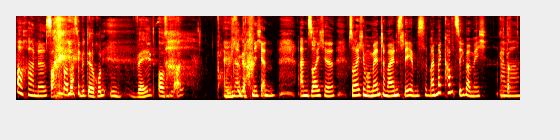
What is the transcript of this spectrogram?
oh Hannes. Was war das mit der runden Welt aus dem All? Erinnere mich nicht an, an solche, solche Momente meines Lebens. Manchmal kommt so über mich. Ja, Aber da,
